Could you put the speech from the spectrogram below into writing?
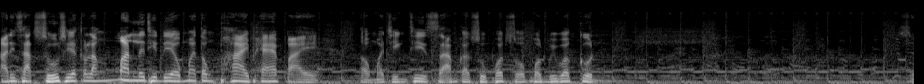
อดิศักดิ์สูเสียกำลังมันเลยทีเดียวไม่ต้องพ่ายแพ้ไป ต้องมาชิงที่ 3 กับสุพจน์โสพลวิวกุลสุ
